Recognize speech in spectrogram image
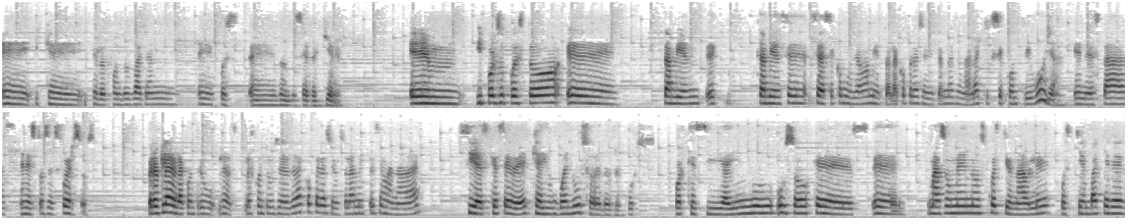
eh, y, que, que, los fondos vayan eh, pues eh, donde se requieren. Em, y por supuesto, también, también se, se, hace como un llamamiento a la cooperación internacional a que se contribuya en, estas, en estos esfuerzos. Pero claro, la las, las, contribuciones de la cooperación solamente se van a dar si es que se ve que hay un buen uso de los recursos. Porque si hay un uso que es eh, más o menos cuestionable, pues ¿quién va a querer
